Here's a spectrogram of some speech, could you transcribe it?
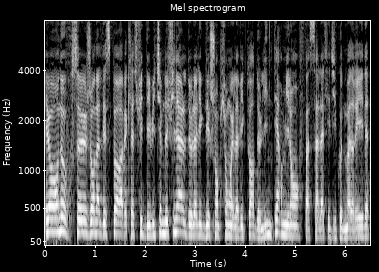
Et on ouvre ce journal des sports avec la suite des huitièmes de finale de la Ligue des Champions et la victoire de l'Inter Milan face à l'Atlético de Madrid.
